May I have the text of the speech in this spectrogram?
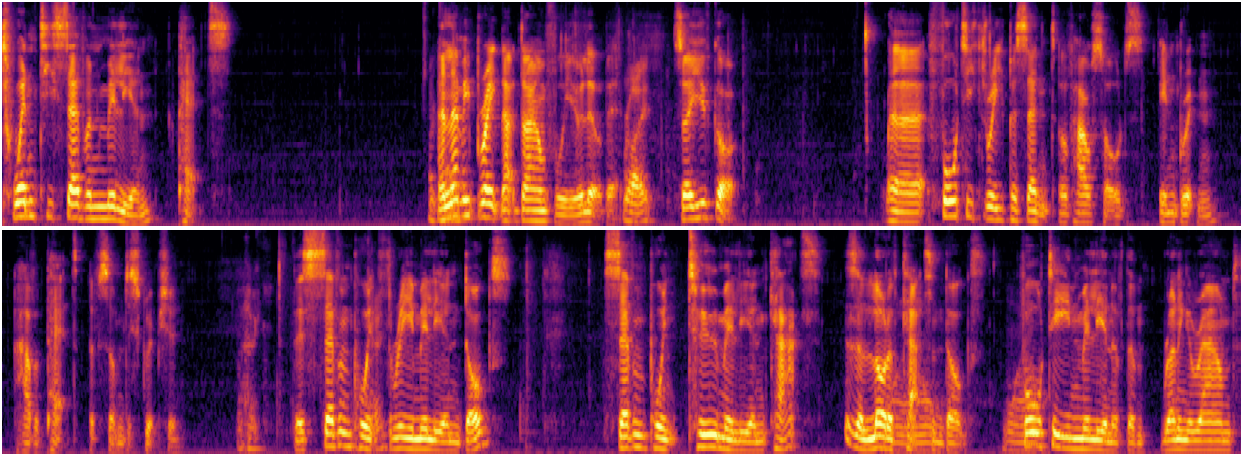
27 million pets. okay. And let me break that down for you a little bit. Right. So you've got uh, 43% of households in Britain have a pet of some description. There's 7.3 million dogs, 7.2 million cats. There's a lot of cats and dogs. Wow. 14 million of them running around,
